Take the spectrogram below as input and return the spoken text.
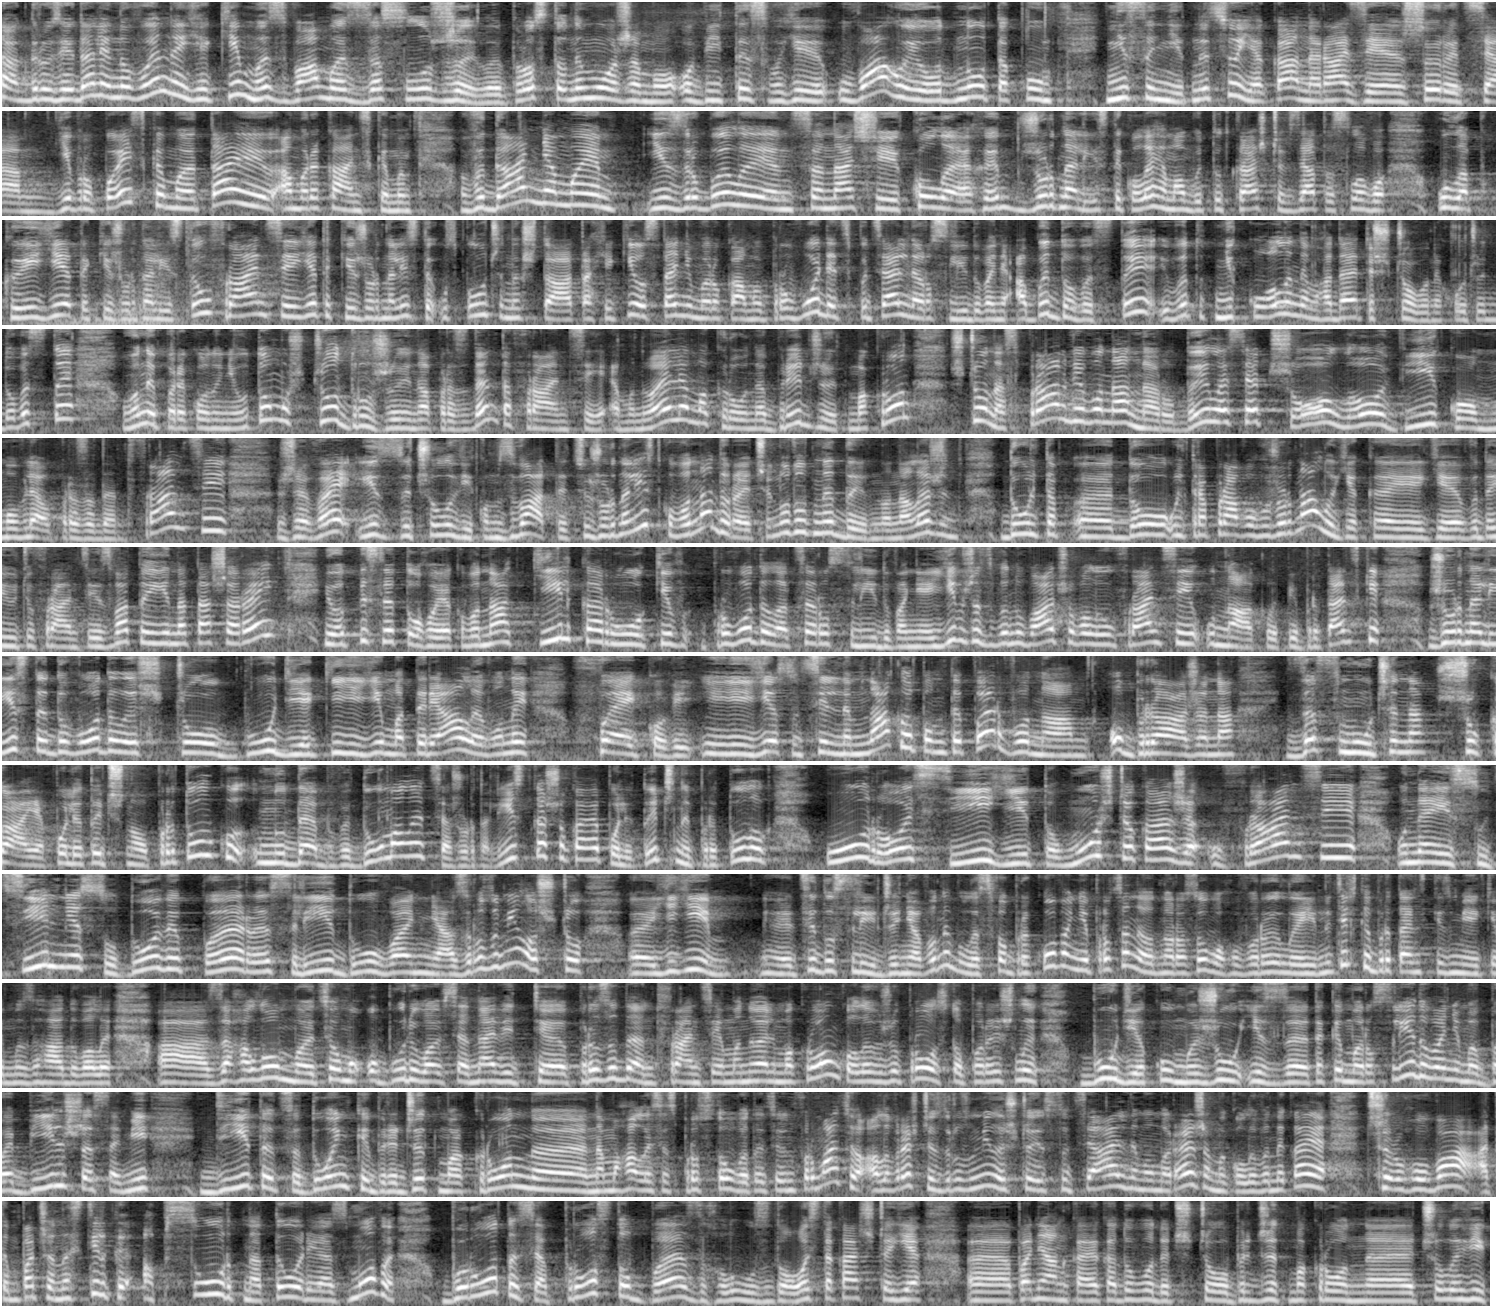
Так, друзі, і далі новини, які ми з вами заслужили. Просто не можемо обійти своєю увагою одну таку нісенітницю, яка наразі шириться європейськими та й американськими виданнями. І зробили це наші колеги, журналісти. Колеги, мабуть, тут краще взяти слово у лапки. Є такі журналісти у Франції, є такі журналісти у Сполучених Штатах, які останніми роками проводять спеціальне розслідування, аби довести, і ви тут ніколи не вгадаєте, що вони хочуть довести. Вони переконані у тому, що дружина президента Франції Еммануеля Макрона Бріджит Макрон, що насправді вона народилася чоловіком. Мовляв, президент Франції живе із чоловіком. Звати цю журналістку. Вона, до речі, ну тут не дивно, належить до ультра е, до ультраправого журналу, який видають у Франції. Звати її Наташа Рей. І от після того, як вона кілька років проводила це розслідування, її вже звинувачували у Франції у наклепі. Британські журналісти доводили, що будь-які її матеріали вони фейкові і є суцільним наклепом. Тепер вона ображена, засмучена, шукає політичного притулку. Ну де б ви думали, ця журналістка шукає політичний притулок у Росії, тому що каже у Франції у неї суцільні судові переслідування. Зрозуміло, що е, її е, ці дослідження вони були сфабриковані. Про це неодноразово говорили і не тільки британські змі, ми згадували. А загалом цьому обурювався навіть е, президент Франції Еммануель Макрон, коли вже просто перейшли будь-яку межу із такими розслідуваннями. Ба більше самі діти, це доньки Бріджит Макрон е, намагалися спростовувати цю інформацію, але врешті зрозуміли, що із соціальними мережами, коли виникає чергова, а тим паче настільки абсурдна теорія змови, боротися просто безглуздо. Ось така ще є е, панянка, яка доводить, що Бріджит Макрон е,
